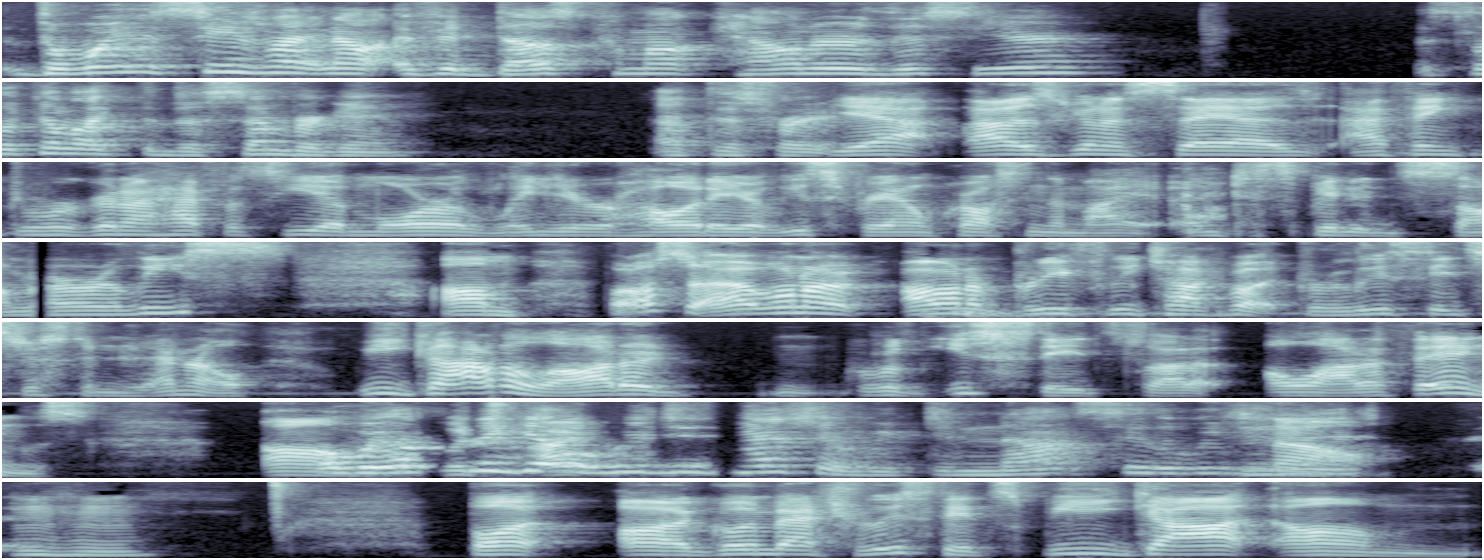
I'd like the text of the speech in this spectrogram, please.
the way it seems right now, if it does come out calendar this year, it's looking like the December game at this rate. Yeah, I was gonna say, as I think we're gonna have to see a more later holiday release for Animal Crossing than my anticipated summer release. Um, but also I wanna I wanna briefly talk about release dates just in general. We got a lot of release dates, a lot of, a lot of things. Um, oh, we didn't get I- Luigi's Mansion. We did not see Luigi's No. Mansion. hmm But uh, going back to release dates, we got um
